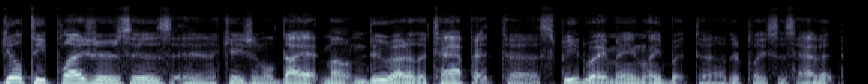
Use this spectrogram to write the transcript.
guilty pleasures is an occasional diet Mountain Dew out of the tap at uh, Speedway mainly, but uh, other places have it.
